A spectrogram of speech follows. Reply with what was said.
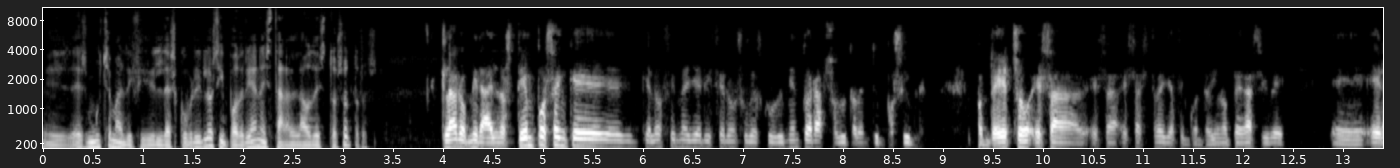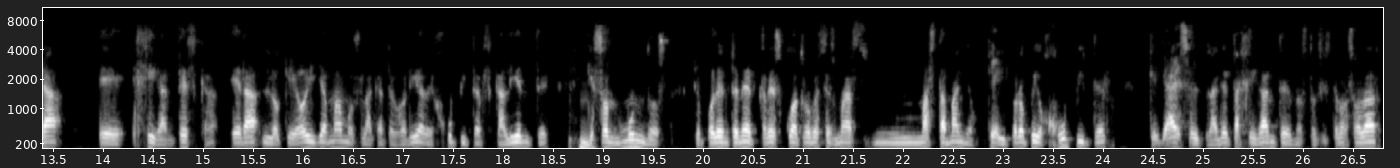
eh, es mucho más difícil descubrirlos y podrían estar al lado de estos otros. Claro, mira, en los tiempos en que, que y Meyer hicieron su descubrimiento era absolutamente imposible. De hecho, esa, esa, esa estrella 51 Pegasi B eh, era eh, gigantesca, era lo que hoy llamamos la categoría de Júpiter caliente, que son mundos que pueden tener tres, cuatro veces más, más tamaño que el propio Júpiter, que ya es el planeta gigante de nuestro sistema solar,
